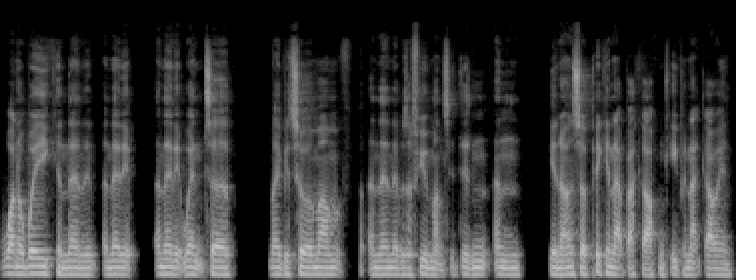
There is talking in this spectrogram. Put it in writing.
one a week, and then it, and then it and then it went to maybe two a month, and then there was a few months it didn't, and you know, and so picking that back up and keeping that going,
